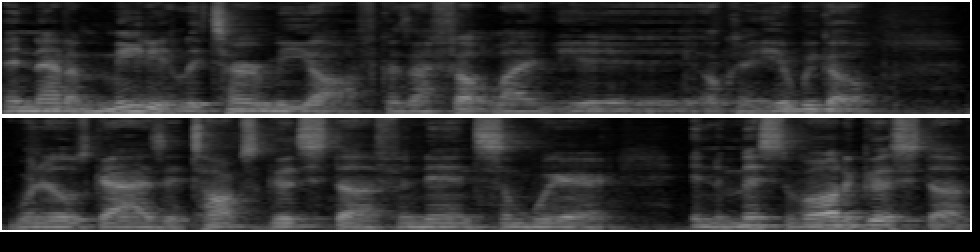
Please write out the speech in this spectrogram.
And that immediately turned me off because I felt like, okay, here we go. One of those guys that talks good stuff, and then somewhere in the midst of all the good stuff,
